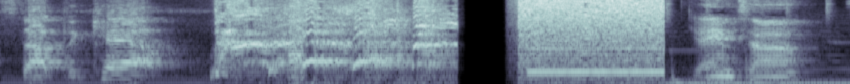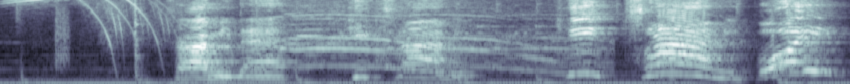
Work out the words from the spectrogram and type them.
Stop the cap. Game time. Try me, man. Keep trying me. Keep trying me, boy.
